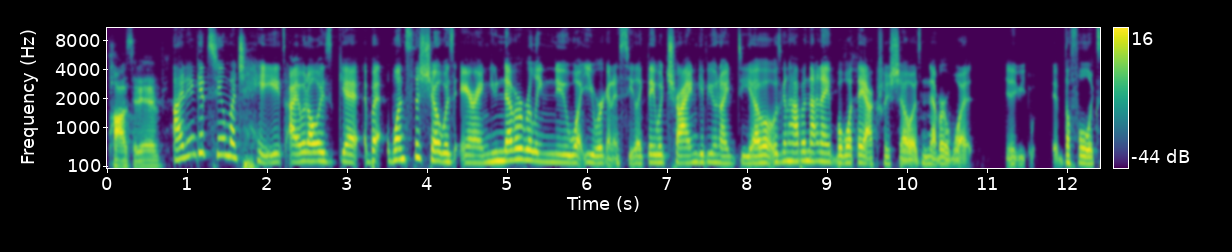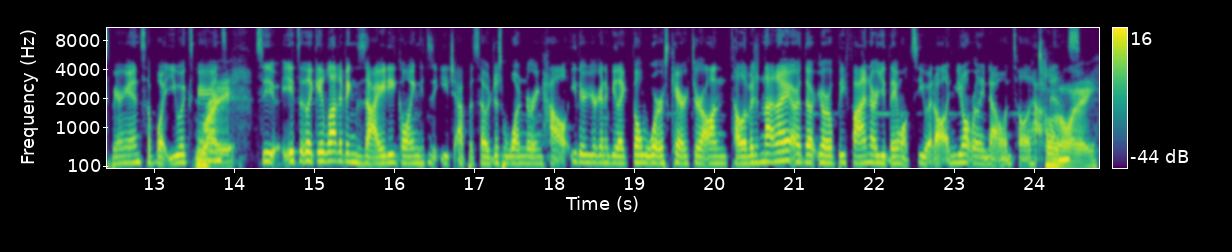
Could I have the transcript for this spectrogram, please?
positive? I didn't get too much hate. I would always get, but once the show was airing, you never really knew what you were going to see. Like they would try and give you an idea of what was going to happen that night, but what they actually show is never what the full experience of what you experience. Right. So you, it's like a lot of anxiety going into each episode, just wondering how either you're going to be like the worst character on television that night, or that you'll be fine, or you, they won't see you at all, and you don't really know until it happens. Totally.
